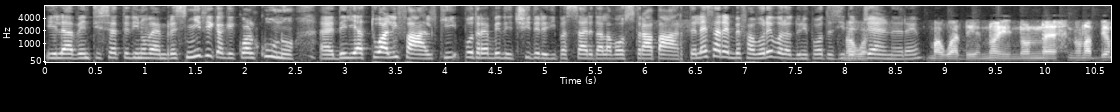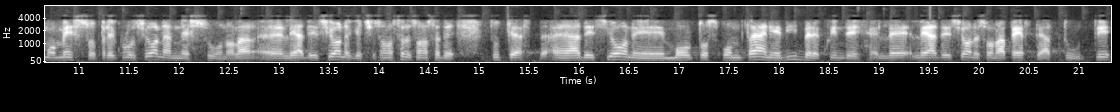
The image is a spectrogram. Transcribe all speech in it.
il 27 di novembre. Significa che qualcuno eh, degli attuali falchi potrebbe decidere di passare dalla vostra parte. Lei sarebbe favorevole ad un'ipotesi del guardi, genere? Ma guardi, noi non, non abbiamo messo preclusione a nessuno. La, eh, le adesioni che ci sono state sono state tutte eh, adesioni molto spontanee libere, quindi le, le adesioni sono aperte a tutti,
